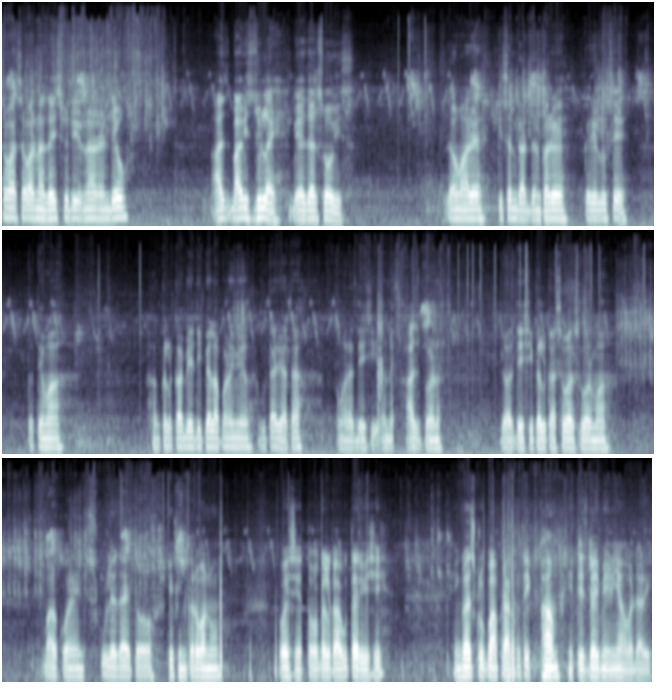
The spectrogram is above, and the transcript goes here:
સવાર સવારના જય સૂર્યનારાયણ દેવ. આજ બાવીસ જુલાઈ, બે હજાર ચોવીસ. જો અમારે કિચન ગાર્ડન ઘરે કરેલું છે, તો તેમાં હંકલકા બે દી પહેલાં પણ અમે ઉતાર્યા હતા, અમારા દેશી અને આજ પણ દેશી કલકા સવાર સવારમાં બાળકોને સ્કૂલે જાય તો ટિફિન કરવાનું હોય છે, તો ગલકા ઉતારવી છીએ. હિંગળાજ કૃપા પ્રાકૃતિક ફાર્મ હિતેશભાઈ મેણિયા વડાળી.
